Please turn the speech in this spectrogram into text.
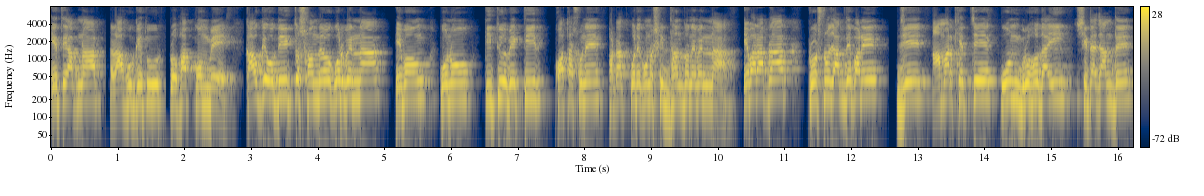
এতে আপনার রাহু কেতুর প্রভাব কমবে। কাউকে অতিরিক্ত সন্দেহ করবেন না এবং কোনো তৃতীয় ব্যক্তির কথা শুনে হঠাৎ করে কোনো সিদ্ধান্ত নেবেন না। এবার আপনার প্রশ্ন জাগতে পারে যে আমার ক্ষেত্রে কোন গ্রহ দায়ী সেটা জানতে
